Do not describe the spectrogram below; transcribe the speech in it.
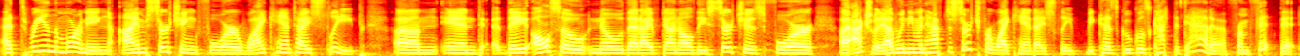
at three in the morning, I'm searching for why can't I sleep? Um, and they also know that I've done all these searches for, uh, actually, I wouldn't even have to search for why can't I sleep because Google's got the data from Fitbit.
